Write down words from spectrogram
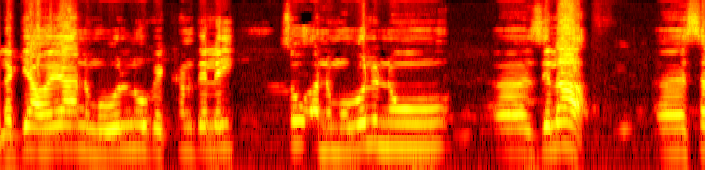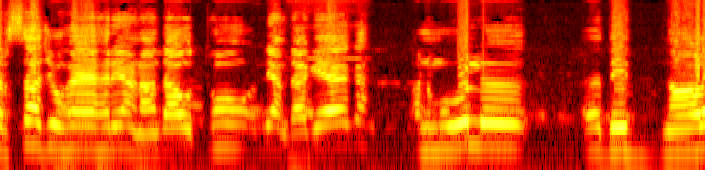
ਲੱਗਿਆ ਹੋਇਆ ਅਨਮੋਲ ਨੂੰ ਵੇਖਣ ਦੇ ਲਈ। ਸੋ ਅਨਮੋਲ ਨੂੰ ਅ, ਜ਼ਿਲ੍ਹਾ ਅ, ਸਰਸਾ ਜੋ ਹੈ ਹਰਿਆਣਾ ਦਾ ਉੱਥੋਂ ਲਿਆਂਦਾ ਗਿਆ ਹੈਗਾ। ਅਨਮੋਲ ਦੇ ਨਾਲ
